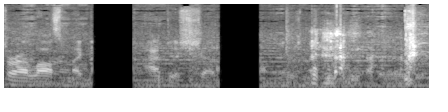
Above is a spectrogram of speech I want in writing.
After I lost my, I just shut. Down. There's no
